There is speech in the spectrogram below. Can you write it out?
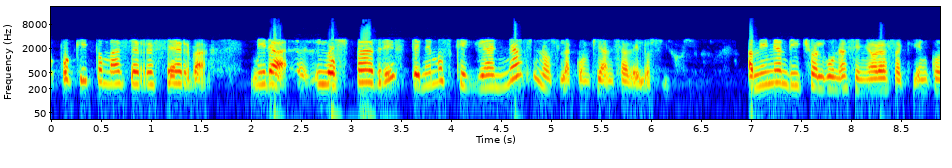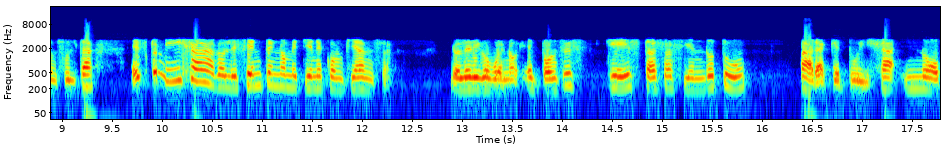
un poquito más de reserva. Mira, los padres tenemos que ganarnos la confianza de los hijos. A mí me han dicho algunas señoras aquí en consulta, es que mi hija adolescente no me tiene confianza. Yo le digo, bueno, entonces, ¿qué estás haciendo tú para que tu hija no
